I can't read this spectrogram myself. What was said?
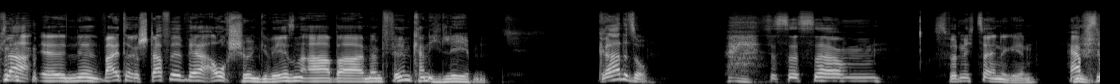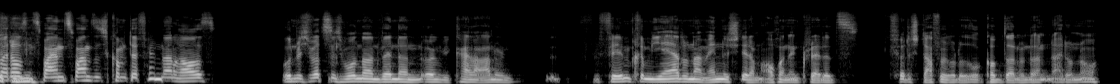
klar, äh, eine weitere Staffel wäre auch schön gewesen, aber mit dem Film kann ich leben. Gerade so. Das ist, ähm, es wird nicht zu Ende gehen. Herbst 2022 kommt der Film dann raus. Und mich würde es nicht wundern, wenn dann irgendwie, keine Ahnung, Film premiert und am Ende steht dann auch in den Credits vierte Staffel oder so kommt dann und dann, I don't know.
